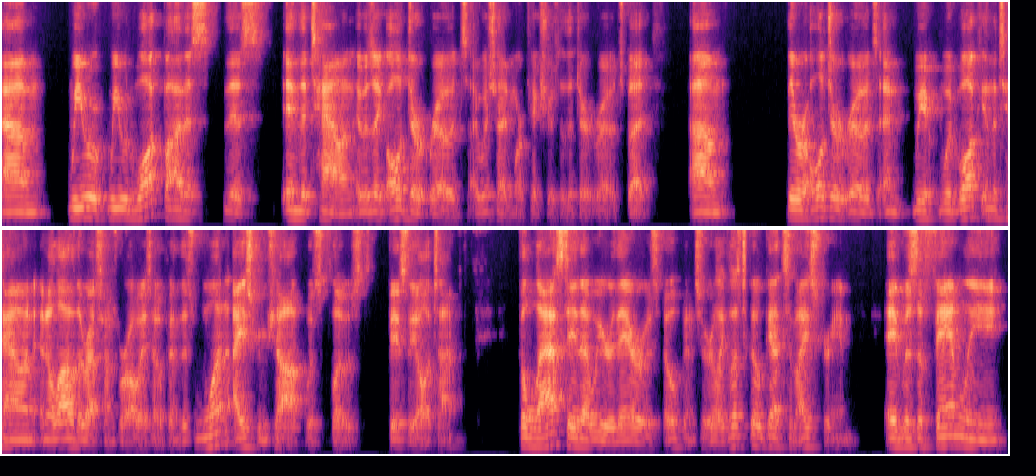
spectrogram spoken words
Um, we were we would walk by this this in the town. It was like all dirt roads. I wish I had more pictures of the dirt roads, but um, they were all dirt roads, and we would walk in the town, and a lot of the restaurants were always open. This one ice cream shop was closed basically all the time. The last day that we were there, it was open, so we were like, let's go get some ice cream. It was a family.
